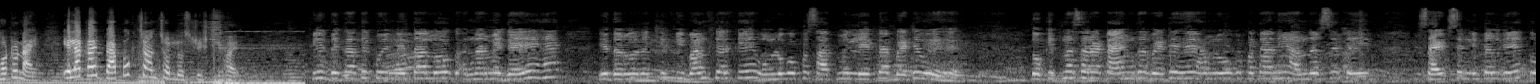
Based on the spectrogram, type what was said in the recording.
ঘটনায় এলাকায় ব্যাপক চাঞ্চল্য সৃষ্টি হয় फिर देखा कि कोई नेता लोग अंदर में गए हैं ये दरवाजा खिड़की बंद करके उन लोगों को साथ में लेकर बैठे हुए हैं तो कितना सारा टाइम उधर बैठे हैं हम लोगों को पता नहीं अंदर से कहीं साइड से निकल गए तो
